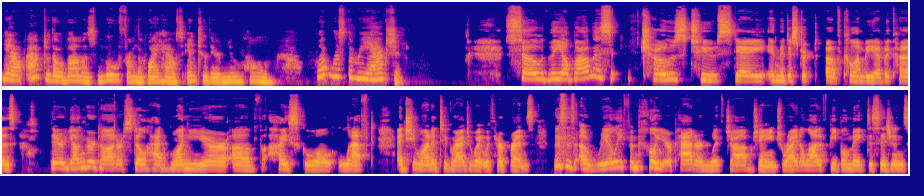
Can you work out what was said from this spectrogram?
Now, after the Obamas moved from the White House into their new home, what was the reaction? So the Obamas chose to stay in the District of Columbia because their younger daughter still had one year of high school left and she wanted to graduate with her friends. This is a really familiar pattern with job change, right? A lot of people make decisions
